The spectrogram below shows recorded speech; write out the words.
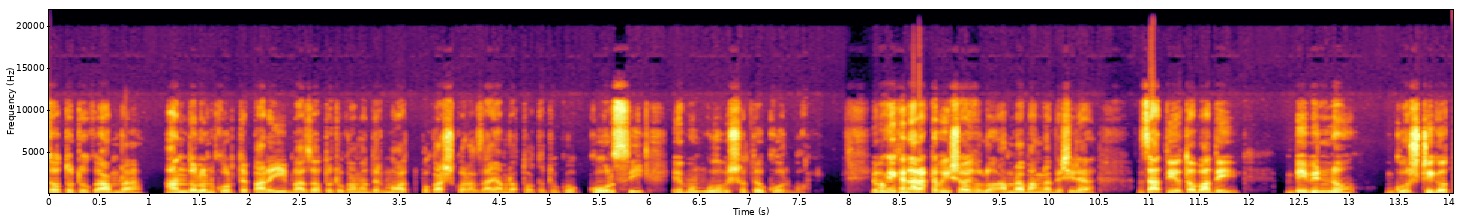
যতটুকু আমরা আন্দোলন করতে পারি বা যতটুকু আমাদের মত প্রকাশ করা যায়, আমরা ততটুকু করছি এবং ভবিষ্যতেও করব। এবং এখানে আরেকটা বিষয় হলো, আমরা বাংলাদেশিরা, জাতীয়তাবাদী, বিভিন্ন গোষ্ঠীগত,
